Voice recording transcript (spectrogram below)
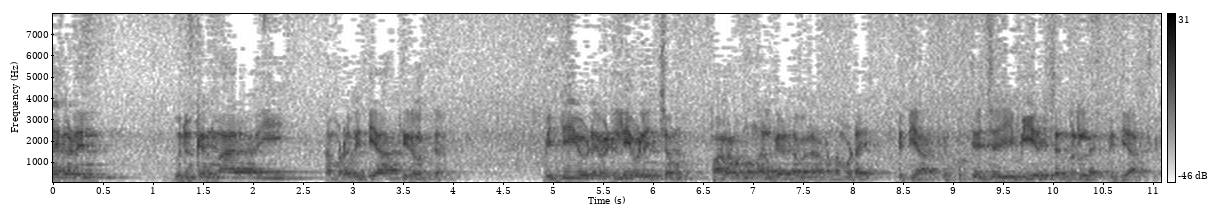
നാളെകളിൽ ഗുരുക്കന്മാരായി നമ്മുടെ വിദ്യാർത്ഥികൾക്ക് വിദ്യയുടെ വെള്ളി വെളിച്ചം പകർന്നു നൽകേണ്ടവരാണ് നമ്മുടെ വിദ്യാർത്ഥികൾ പ്രത്യേകിച്ച് ഈ ബി എഡ് സെന്ററിലെ വിദ്യാർത്ഥികൾ.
